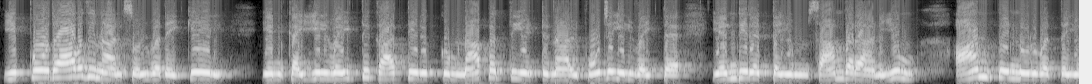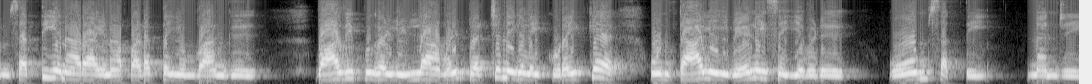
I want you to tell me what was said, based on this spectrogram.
இப்போதாவது நான் சொல்வதை கேள். என் கையில் வைத்து காத்திருக்கும் நாற்பத்தி எட்டு நாள் பூஜையில் வைத்த எந்திரத்தையும் சாம்பராணியும் ஆண் பெண் உருவத்தையும் சத்தியநாராயணா படத்தையும் வாங்கு. பாதிப்புகள் இல்லாமல் பிரச்சனைகளை குறைக்க உன் தாயை வேலை செய்ய விடு. ஓம் சக்தி. நன்றி.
